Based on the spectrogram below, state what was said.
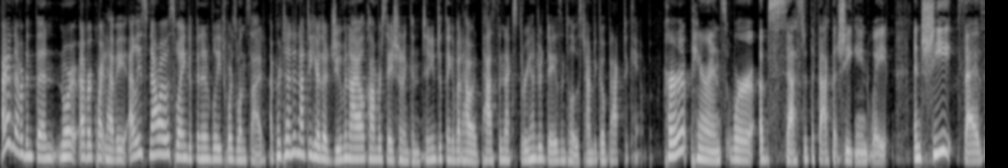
I had never been thin, nor ever quite heavy. At least now I was swaying definitively towards one side. I pretended not to hear their juvenile conversation and continued to think about how I'd pass the next 300 days until it was time to go back to camp. Her parents were obsessed with the fact that she gained weight. And she says,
